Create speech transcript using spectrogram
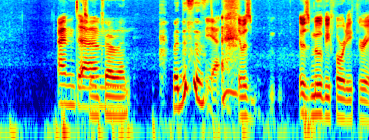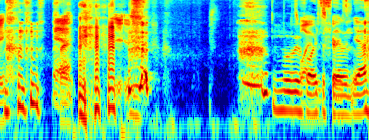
and in um, German. But this is Yeah, It was it was movie 43. yeah. but movie why it four was to seven. Yeah.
